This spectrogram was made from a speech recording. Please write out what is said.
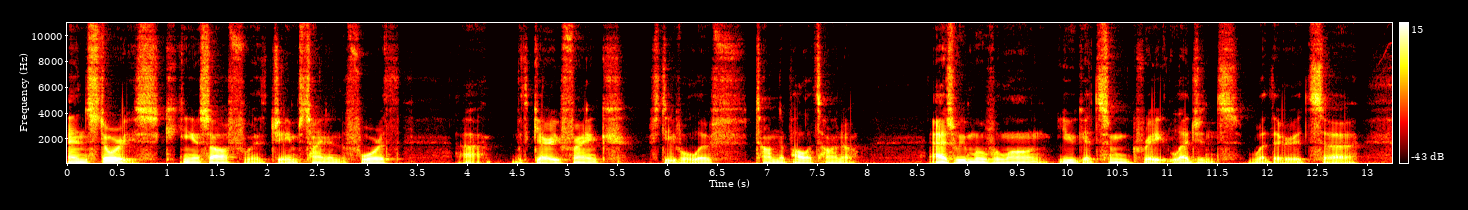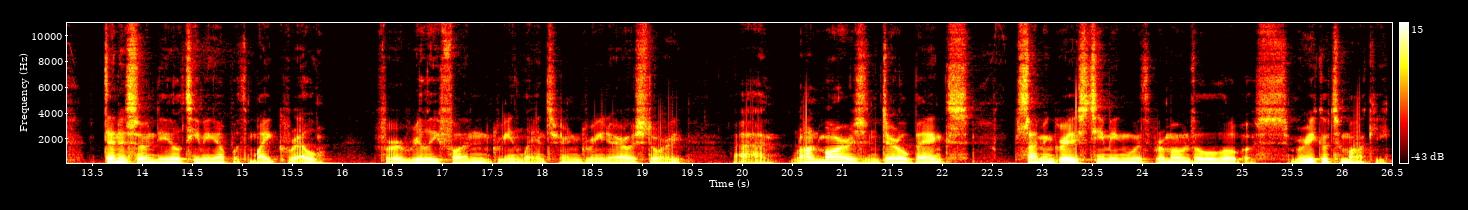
and stories, kicking us off with James Tynion IV, uh, with Gary Frank, Steve Oliff, Tom Napolitano. As we move along, you get some great legends, whether it's uh, Dennis O'Neil teaming up with Mike Grell for a really fun Green Lantern, Green Arrow story. Uh, Ron Marz and Darryl Banks. Simon Grace teaming with Ramon Villalobos. Mariko Tamaki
